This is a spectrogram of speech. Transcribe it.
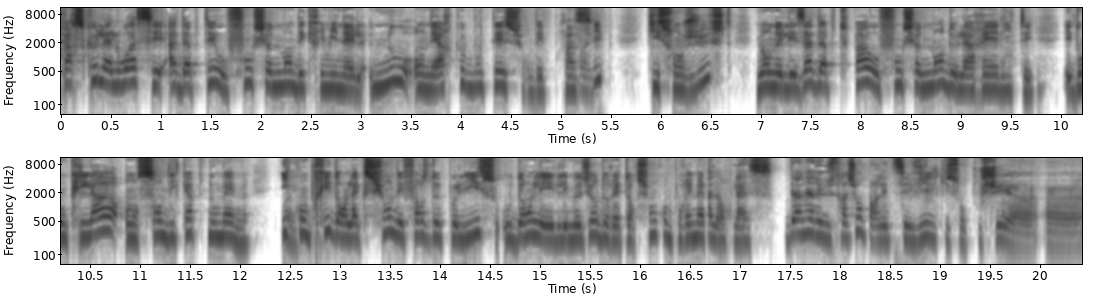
parce que la loi s'est adaptée au fonctionnement des criminels. Nous, on est arc-boutés sur des principes qui sont justes, mais on ne les adapte pas au fonctionnement de la réalité. Et donc là, on s'handicape nous-mêmes y compris dans l'action des forces de police ou dans les, mesures de rétorsion qu'on pourrait mettre en place. Dernière illustration, on parlait de ces villes qui sont touchées euh, euh,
